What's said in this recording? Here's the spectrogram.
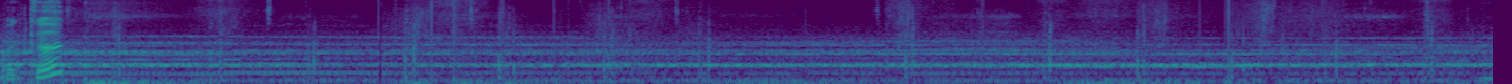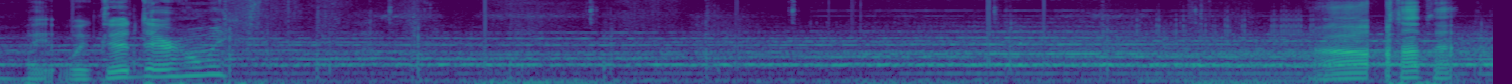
We good? We, we good there, homie? Oh, stop that.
